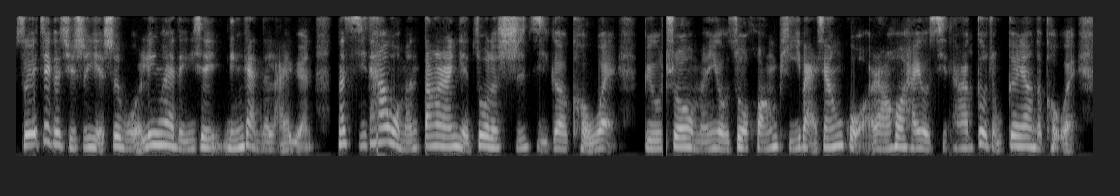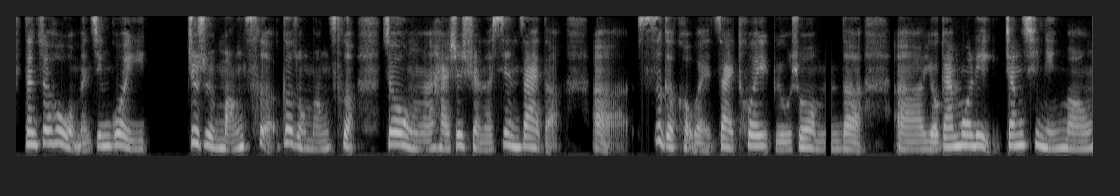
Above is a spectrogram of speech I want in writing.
所以这个其实也是我另外的一些灵感的来源。那其他我们当然也做了十几个口味，比如说我们有做黄皮百香果，然后还有其他各种各样的口味，但最后我们经过一。就是盲测各种盲测，最后我们还是选了现在的呃四个口味在推，比如说我们的呃油甘茉莉、姜气柠檬，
